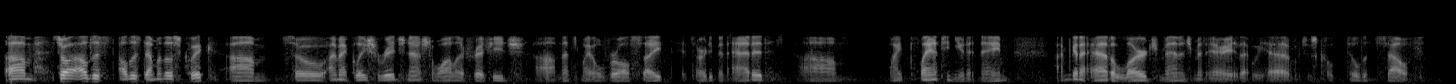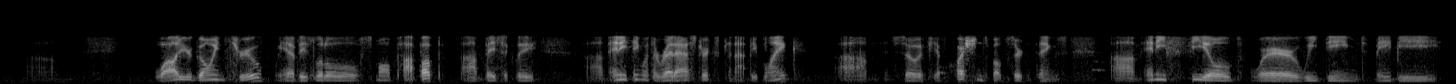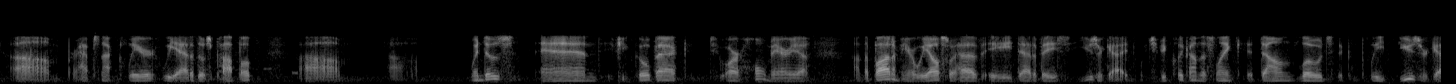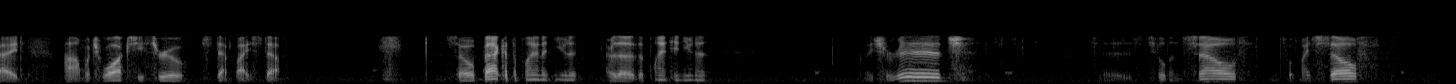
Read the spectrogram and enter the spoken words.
Um, so I'll just I'll just demo those quick. Um, so I'm at Glacial Ridge National Wildlife Refuge. Um, that's my overall site. It's already been added. Um, my planting unit name, I'm going to add a large management area that we have, which is called Tilden South. Um, while you're going through, we have these little small pop-up. Basically, anything with a red asterisk cannot be blank. Um, so if you have questions about certain things, um, any field where we deemed maybe um, perhaps not clear, we added those pop-up um, um, windows. And if you go back to our home area, on the bottom here, we also have a database user guide, which if you click on this link, it downloads the complete user guide, um, which walks you through step by step. So back at the planet unit, or the, the planting unit, Glacial Ridge, Tilden South, put myself,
